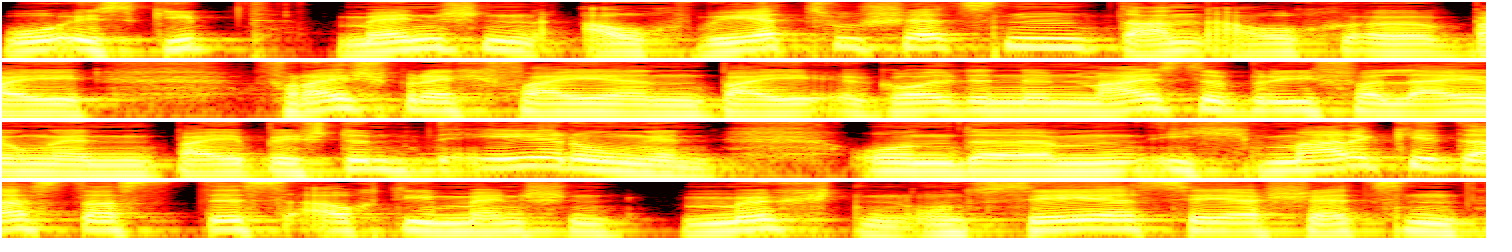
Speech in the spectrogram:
wo es gibt, Menschen auch wertzuschätzen, dann auch äh, bei Freisprechfeiern, bei goldenen Meisterbriefverleihungen, bei bestimmten Ehrungen. Und ähm, ich merke das, dass das auch die Menschen möchten und sehr, sehr schätzen,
